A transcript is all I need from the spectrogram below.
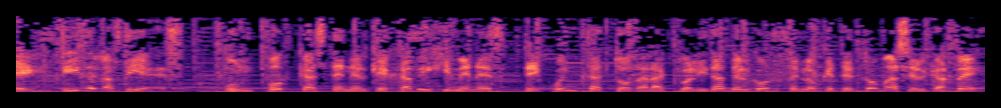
El Ti de las 10, un podcast en el que Javi Jiménez te cuenta toda la actualidad del golf en lo que te tomas el café.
